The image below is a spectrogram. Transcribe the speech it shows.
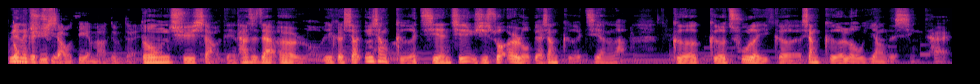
因为那个东区小店嘛，对不对？东区小店，它是在二楼一个小，因为像隔间，其实与其说二楼，比较像隔间啦，隔隔出了一个像阁楼一样的形态。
